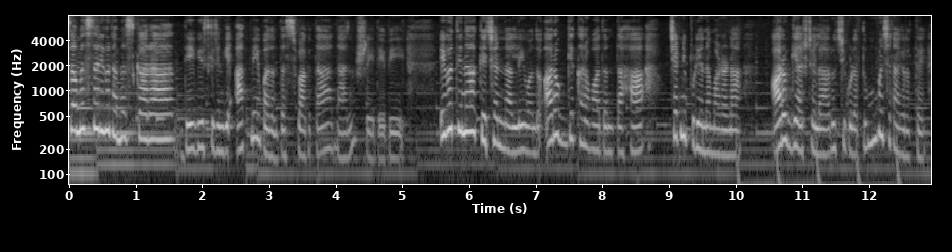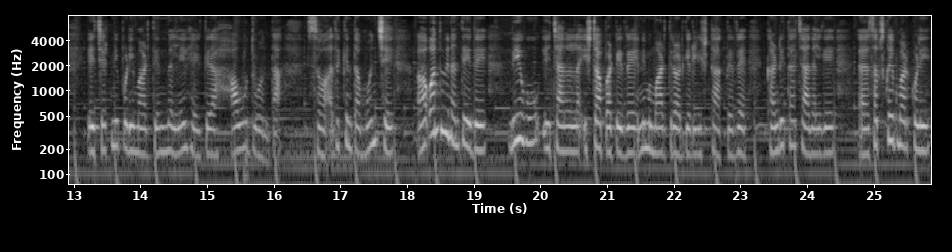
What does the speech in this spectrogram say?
ಸಮಸ್ತರಿಗೂ ನಮಸ್ಕಾರ. ದೇವೀಸ್ ಕಿಚನ್ಗೆ ಆತ್ಮೀಯವಾದಂಥ ಸ್ವಾಗತ. ನಾನು ಶ್ರೀದೇವಿ. ಇವತ್ತಿನ ಕಿಚನ್ನಲ್ಲಿ ಒಂದು ಆರೋಗ್ಯಕರವಾದಂತಹ ಚಟ್ನಿ ಪುಡಿಯನ್ನು ಮಾಡೋಣ. ಆರೋಗ್ಯ ಅಷ್ಟೆಲ್ಲ, ರುಚಿ ಕೂಡ ತುಂಬ ಚೆನ್ನಾಗಿರುತ್ತೆ. ಈ ಚಟ್ನಿ ಪುಡಿ ಮಾಡಿ ತಿಂದಮೇಲೆ ನೀವು ಹೇಳ್ತೀರಾ, ಹೌದು ಅಂತ. ಸೊ, ಅದಕ್ಕಿಂತ ಮುಂಚೆ ಒಂದು ವಿನಂತಿ ಇದೆ. ನೀವು ಈ ಚಾನಲ್ನ ಇಷ್ಟಪಟ್ಟಿದ್ರೆ, ನಿಮ್ಮ ಮಾಡ್ತಿರೋ ಅಡುಗೆಗಳು ಇಷ್ಟ ಆಗ್ತಿದ್ರೆ ಖಂಡಿತ ಚಾನಲ್ಗೆ ಸಬ್ಸ್ಕ್ರೈಬ್ ಮಾಡ್ಕೊಳ್ಳಿ,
